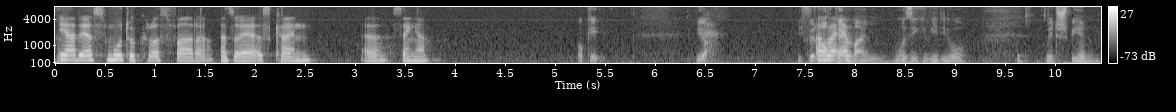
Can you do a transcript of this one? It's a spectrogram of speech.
Ja, der ist Motocross-Fahrer. Also er ist kein äh, Sänger. Okay. Ja. Ich würde auch gerne mal im Musikvideo mitspielen.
